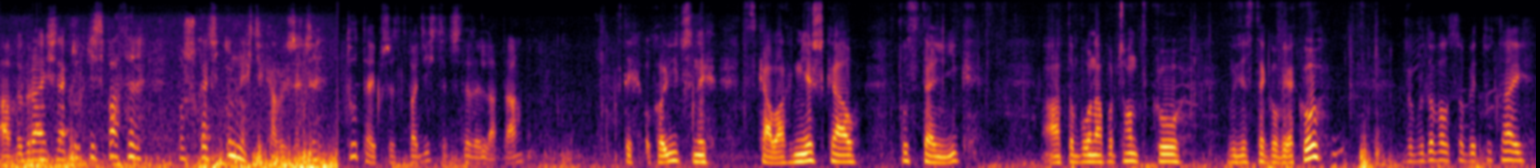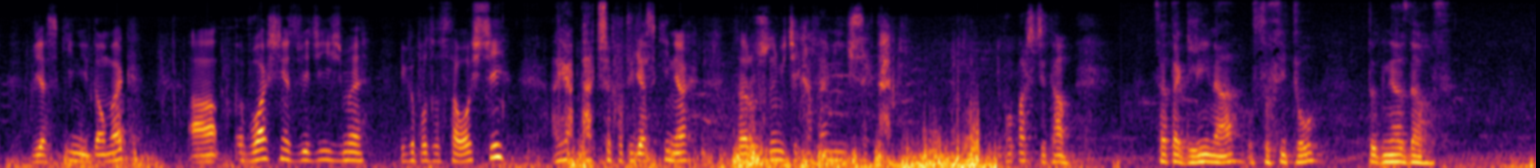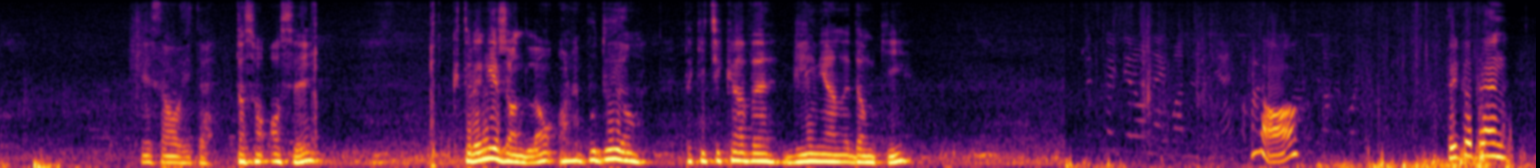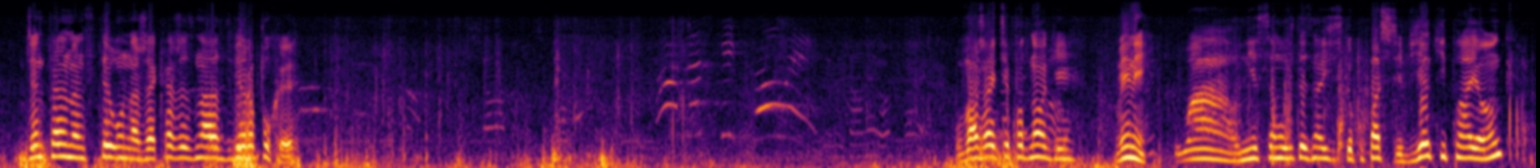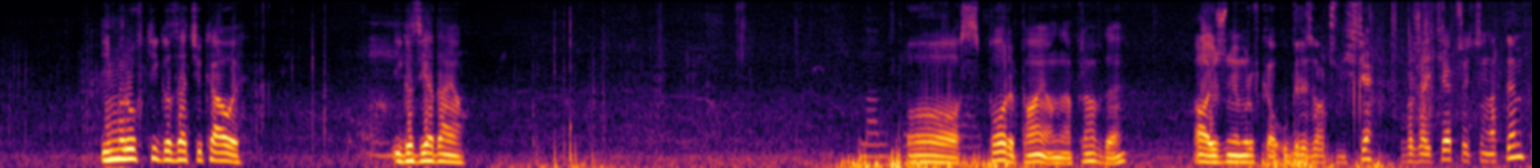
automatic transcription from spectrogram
A wybrałem się na krótki spacer poszukać innych ciekawych rzeczy. Tutaj przez 24 lata w tych okolicznych skałach mieszkał pustelnik. A to było na początku XX wieku. Wybudował sobie tutaj w jaskini domek. A właśnie zwiedziliśmy jego pozostałości, a ja patrzę po tych jaskiniach za różnymi ciekawymi insektami. I popatrzcie tam, cała ta glina u sufitu to gniazda os. Niesamowite. To są osy, które nie żądlą, one budują takie ciekawe gliniane domki. Wszystko jest zielone i ładne, no nie? No. Tylko ten gentleman z tyłu narzeka, że znalazł dwie ropuchy. Uważajcie pod nogi. Winnie. Wow, niesamowite znalezisko. Popatrzcie, wielki pająk i mrówki go zaciukały. I go zjadają. O, spory pająk, naprawdę. O, już mnie mrówka ugryzła oczywiście. Uważajcie, przejdźcie na tym.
